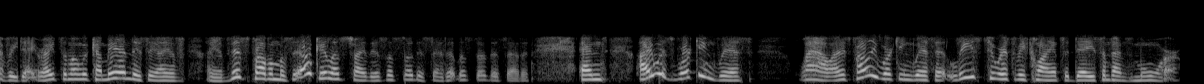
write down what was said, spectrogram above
every day. Right? Someone would come in, they say, "I have I have this problem." I'll say, "Okay, let's try this. Let's throw this at it. Let's throw this at it," and I was working with. Wow, I was probably working with at least two or three clients a day, sometimes more.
